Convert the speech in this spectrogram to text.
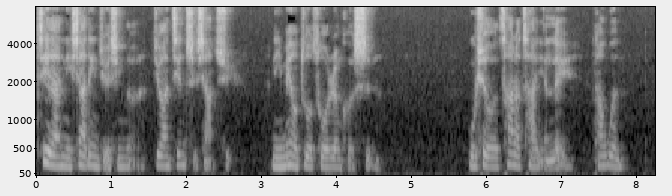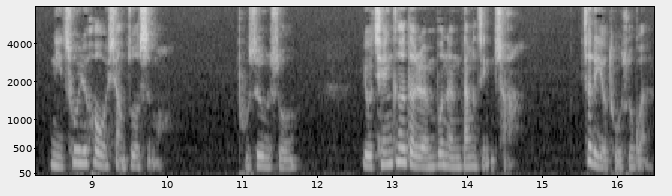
既然你下定决心了，就要坚持下去。你没有做错任何事。”吴秀儿擦了擦眼泪，他问：“你出狱后想做什么？”蒲世禄说：“有前科的人不能当警察。这里有图书馆，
